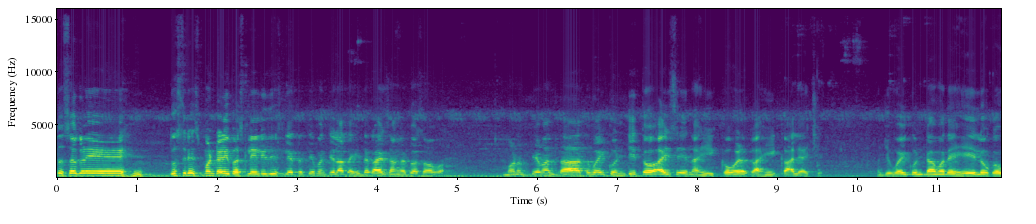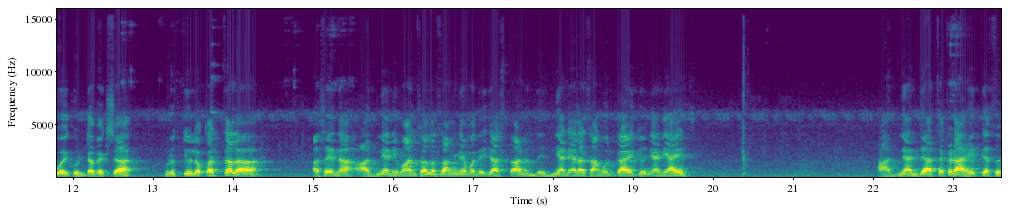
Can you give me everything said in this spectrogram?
तर सगळे दुसरेच मंडळी बसलेली दिसले तर ते म्हणतील आता इथं काय सांगत बसावं? म्हणून ते म्हणतात वैकुंठी तो ऐसे नाही कवळ काही काल्याचे. म्हणजे वैकुंठामध्ये हे लोक वैकुंठापेक्षा मृत्यू लोकात चला. असं आहे ना अज्ञानी माणसाला सांगण्यामध्ये जास्त आनंद आहे. ज्ञानाला सांगून काय तो ज्ञानी आहेच. अज्ञान ज्याच्याकडे आहे त्याचं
